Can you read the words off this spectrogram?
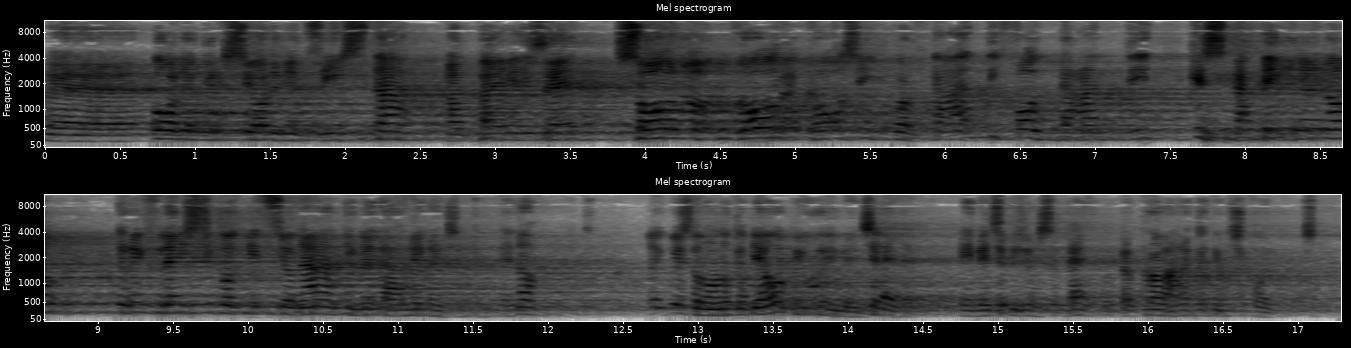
eh, o l'aggressione nazista al paese sono ancora cose importanti, fondanti, che scatenano riflessi condizionati nell'anima gente, no? Noi questo non lo capiamo più e invece, e invece bisogna saperlo per provare a capirci qualcosa.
